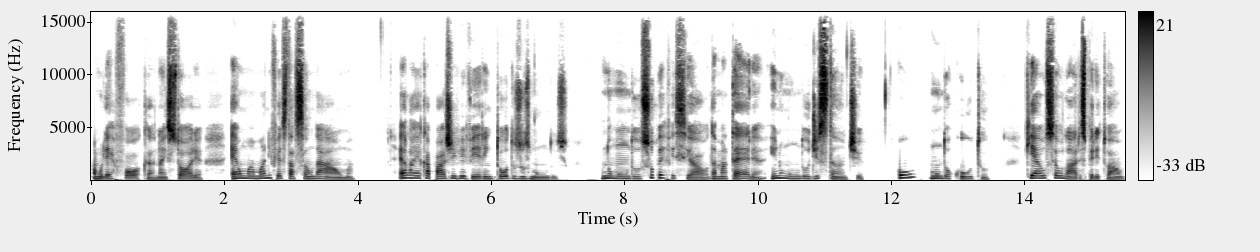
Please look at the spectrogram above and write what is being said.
A mulher foca, na história, é uma manifestação da alma, ela é capaz de viver em todos os mundos, no mundo superficial da matéria e no mundo distante, ou mundo oculto, que é o seu lar espiritual,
